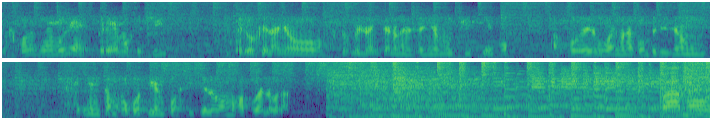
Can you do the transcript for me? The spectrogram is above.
las cosas se den muy bien, creemos que sí, creo que el año 2020 nos enseñó muchísimo a poder jugar una competición en tan poco tiempo, así que lo vamos a poder lograr. Vamos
